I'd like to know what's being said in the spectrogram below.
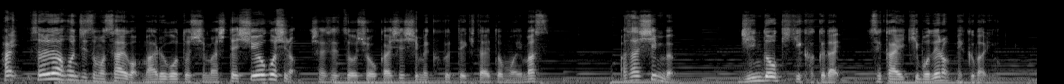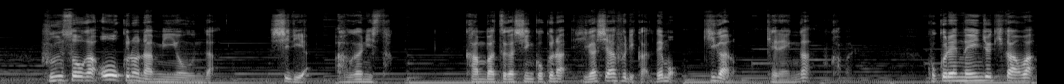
はい。それでは本日も最後、丸ごとしまして、主要5紙の社説を紹介して締めくくっていきたいと思います。朝日新聞、人道危機拡大、世界規模での目配りを。紛争が多くの難民を生んだ、シリア、アフガニスタン。干ばつが深刻な東アフリカでも、飢餓の懸念が。国連の援助機関は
